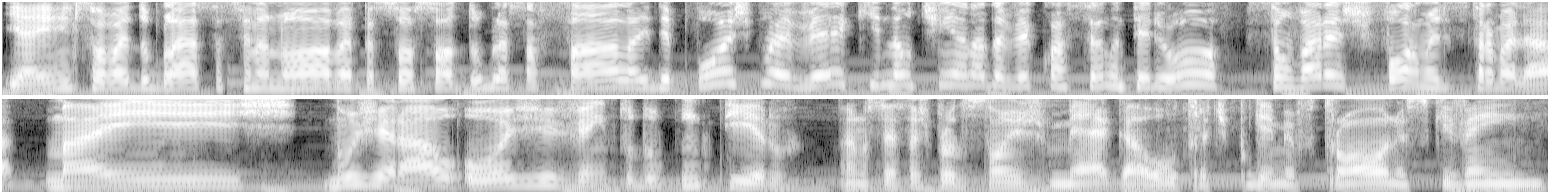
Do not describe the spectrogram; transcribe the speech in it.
e aí a gente só vai dublar essa cena nova, a pessoa só dubla essa fala, e depois que vai ver que não tinha nada a ver com a cena anterior. São várias formas de se trabalhar, mas no geral, hoje vem tudo inteiro. A não ser essas produções mega ultra, tipo Game of Thrones, que vem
